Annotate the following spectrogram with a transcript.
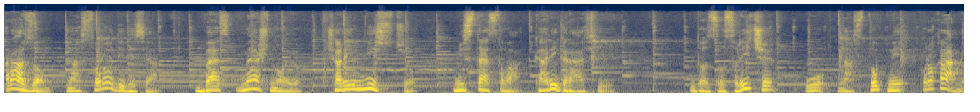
разом насолодитися безмежною чарівністю мистецтва каліграфії. До зустрічі у наступній програмі.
